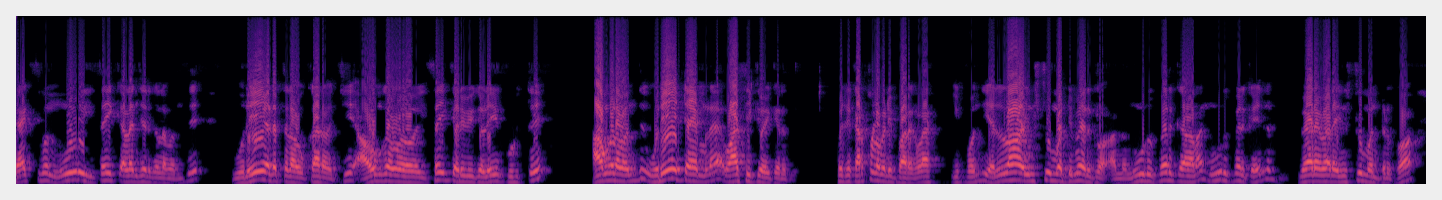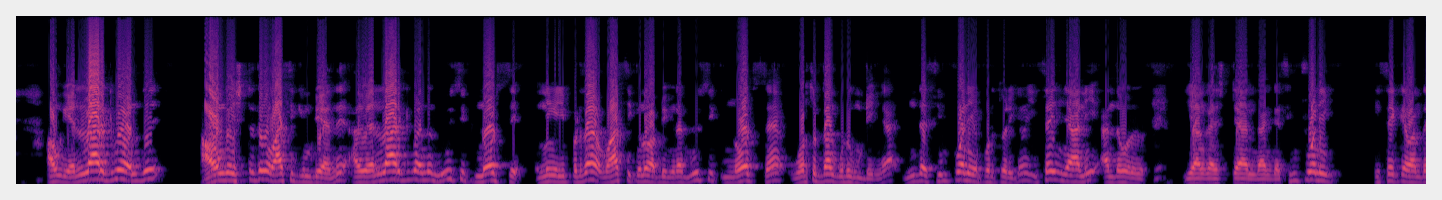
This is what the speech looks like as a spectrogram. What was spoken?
மேக்சிமம் நூறு இசை கலைஞர்களை வந்து ஒரே இடத்துல உட்கார வச்சு அவங்க இசை கருவிகளையும் கொடுத்து அவங்கள வந்து ஒரே டைம்ல வாசிக்க வைக்கிறது. கொஞ்சம் கற்பனை பண்ணி பாருங்களேன். இப்போ வந்து எல்லா இன்ஸ்ட்ருமெண்ட்டுமே இருக்கும். அந்த நூறு பேருக்கான நூறு பேர் கையில வேற வேற இன்ஸ்ட்ருமெண்ட் இருக்கும். அவங்க எல்லாருக்குமே வந்து அவங்க இஷ்டத்துக்கு வாசிக்க முடியாது. அது எல்லாருக்குமே வந்து மியூசிக் நோட்ஸ் நீங்க இப்படிதான் வாசிக்கணும் அப்படிங்கிற மியூசிக் நோட்ஸை ஒருத்தர் தான் கொடுக்க முடியுங்க. இந்த சிம்போனியை பொறுத்த வரைக்கும் இசைஞானி அந்த ஒரு அங்க அந்த அங்க சிம்போனி இசைக்க வந்த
